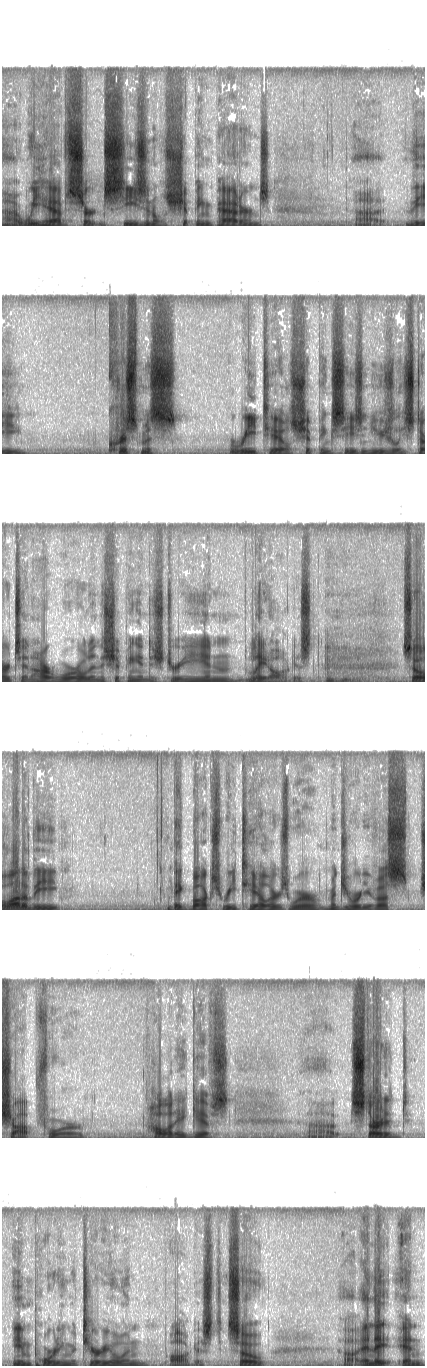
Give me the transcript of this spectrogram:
uh, we have certain seasonal shipping patterns. Uh, the Christmas retail shipping season usually starts in our world in the shipping industry in late August. Mm-hmm. So a lot of the big box retailers, where majority of us shop for holiday gifts, uh, started importing material in August. So, uh, and they and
